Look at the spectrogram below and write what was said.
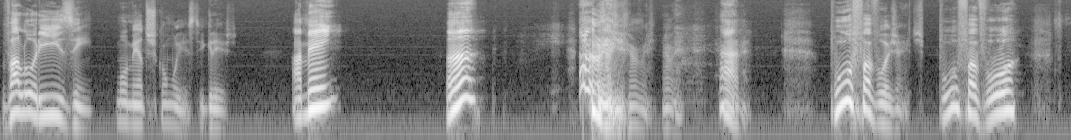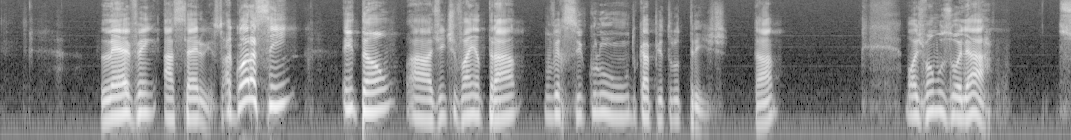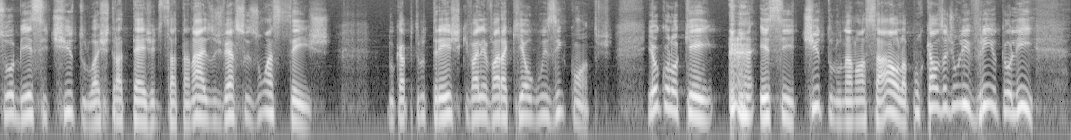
Valorizem momentos como esse, igreja. Amém? Hã? Ah, por favor, gente, por favor, levem a sério isso. Agora sim, então, a gente vai entrar no versículo 1 do capítulo 3, tá? Nós vamos olhar sob esse título, a estratégia de Satanás, os versos 1 a 6 do capítulo 3, que vai levar aqui alguns encontros. Eu coloquei esse título na nossa aula por causa de um livrinho que eu li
